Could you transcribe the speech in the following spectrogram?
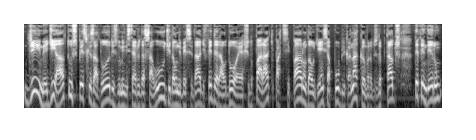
De imediato, os pesquisadores do Ministério da Saúde e da Universidade Federal do Oeste do Pará, que participaram da audiência pública na Câmara dos Deputados, defenderam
